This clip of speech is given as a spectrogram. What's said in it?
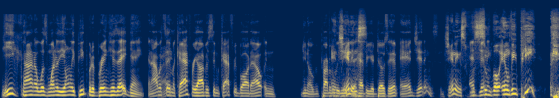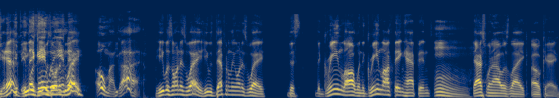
he kind of was one of the only people to bring his A game. And I would say McCaffrey, obviously, McCaffrey balled out and you know, probably needed a heavier dose of him and Jennings. Jennings And was Jennings- Super Bowl MVP. Yeah, If- if he was, he was on his ended- way. Oh my God. He was on his way. He was definitely on his way. This the Greenlaw, when the Greenlaw thing happened, Mm. that's when I was like, okay,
